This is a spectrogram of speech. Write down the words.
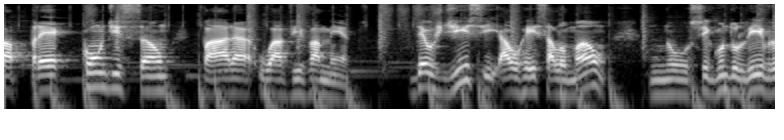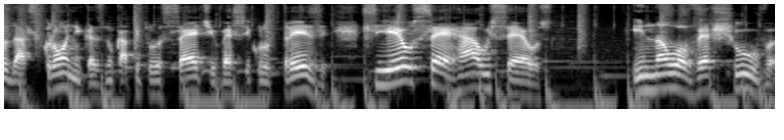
a pré-condição para o avivamento. Deus disse ao rei Salomão, no segundo livro das Crônicas, no capítulo 7, versículo 13: Se eu cerrar os céus e não houver chuva,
